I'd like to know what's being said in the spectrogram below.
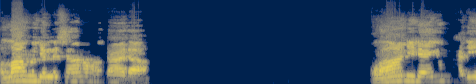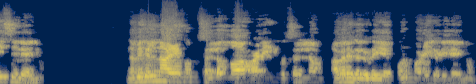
அல்லாஹு ஜல்லஷானு ஹதீஸிலேயும் நபிகள் நாயகம் செல்லம்மா அலைஹி செல்லம் அவர்களுடைய பொன்மொழிகளிலேயும்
